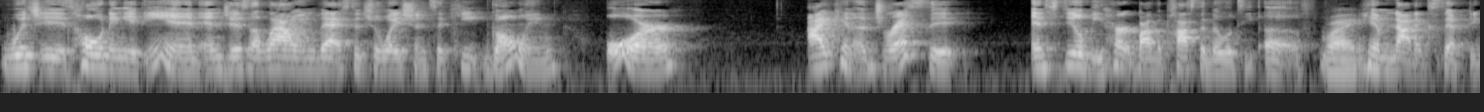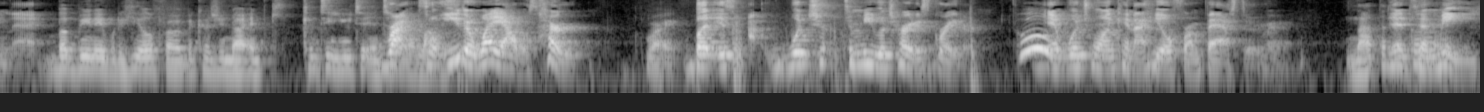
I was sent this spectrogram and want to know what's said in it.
which is holding it in and just allowing that situation to keep going, or I can address it and still be hurt by the possibility of Right. him not accepting that. But being able to heal from it because you're not in, continue to internalize. Right. So either way, I was hurt. Right. But it's which to me, which hurt is greater, Whew. and which one can I heal from faster? Right. Not the And to me,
